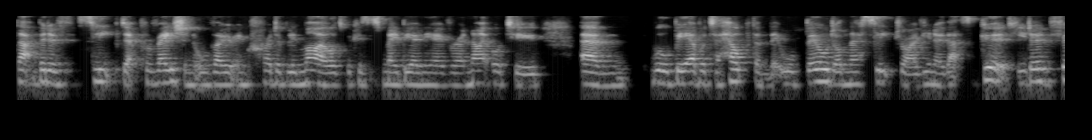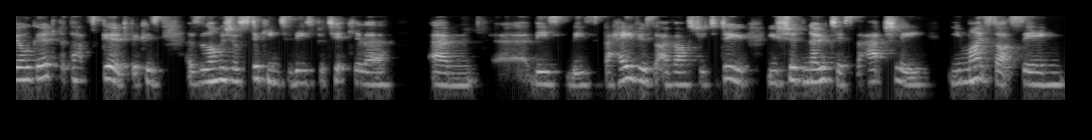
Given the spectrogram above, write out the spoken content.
that bit of sleep deprivation, although incredibly mild because it's maybe only over a night or two, um, will be able to help them. That will build on their sleep drive. You know that's good. You don't feel good but that's good because as long as you're sticking to these particular um, uh, these these behaviors that I've asked you to do, you should notice that actually you might start seeing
